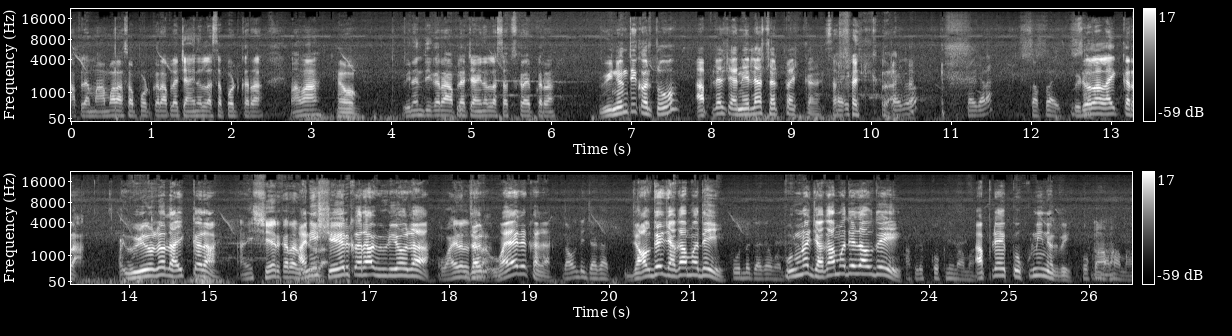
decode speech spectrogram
आपल्या मामाला सपोर्ट करा आपल्या चॅनलला सपोर्ट करा. मामा हो. विनंती करा आपल्या चॅनलला सबस्क्राईब करा. विनंती करतो आपल्या चॅनेलला सबस्क्राईब करा. सबस्क्राईब करा. काय करा? काय करा? सरप्राईज व्हिडिओला लाईक करा. व्हिडिओला लाईक करा. आणि शेअर करा आणि शेअर करा व्हिडिओला. व्हायरल जर करा. वायर करा. जाऊन ते जगात. जाऊ दे जगामध्ये. पूर्ण जगामध्ये. पूर्ण जगामध्ये जाऊ दे. आपले कोकणी मामा. आपले कोकणी नगरी. कोकण मामा.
